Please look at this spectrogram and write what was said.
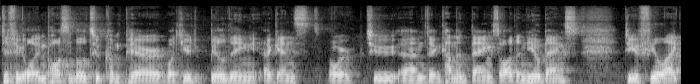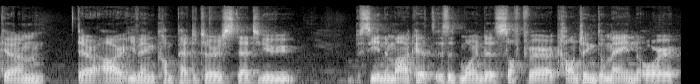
difficult or impossible to compare what you're building against or to um, the incumbent banks or other neobanks. Do you feel like um, there are even competitors that you see in the market? Is it more in the software accounting domain or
